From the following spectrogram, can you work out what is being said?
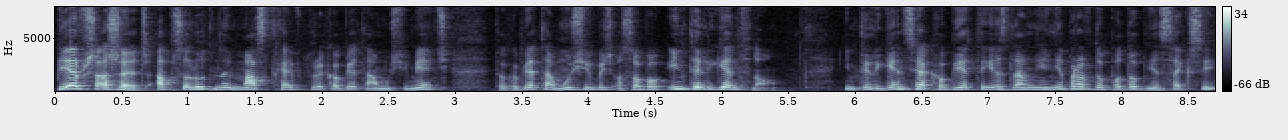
Pierwsza rzecz, absolutny must have, który kobieta musi mieć, to kobieta musi być osobą inteligentną. Inteligencja kobiety jest dla mnie nieprawdopodobnie sexy.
